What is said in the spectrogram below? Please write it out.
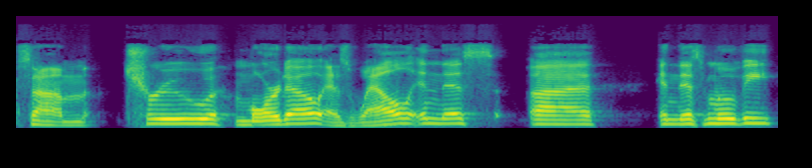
some true Mordo as well in this uh in this movie.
